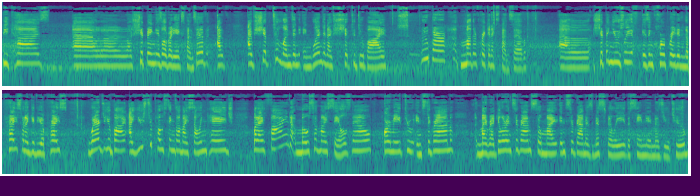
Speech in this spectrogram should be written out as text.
because uh, shipping is already expensive. I've, I've shipped to London, England, and I've shipped to Dubai. Super mother freaking expensive. Uh, shipping usually is incorporated in the price when I give you a price. Where do you buy? I used to post things on my selling page, But I find most of my sales now are made through Instagram, my regular Instagram. So my Instagram is Msfili, the same name as YouTube.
